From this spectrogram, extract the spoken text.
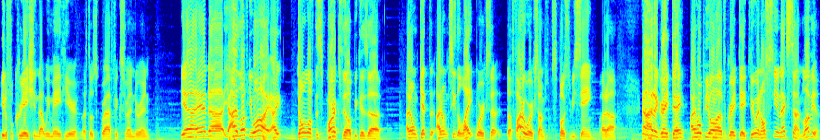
beautiful creation that we made here. Let those graphics render in. Yeah, and uh, yeah, I love you all. I, I don't love the sparks though because uh, I don't get the I don't see the light works that the fireworks I'm supposed to be seeing. But uh, yeah, I had a great day. I hope you all have a great day too, and I'll see you next time. Love you.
